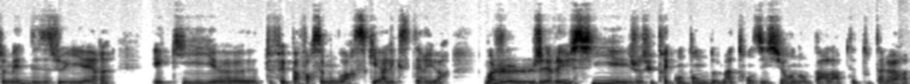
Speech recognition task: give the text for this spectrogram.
te met des œillères et qui euh, te fait pas forcément voir ce qui est à l'extérieur. Moi, j'ai réussi et je suis très contente de ma transition. On en parlera peut-être tout à l'heure.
